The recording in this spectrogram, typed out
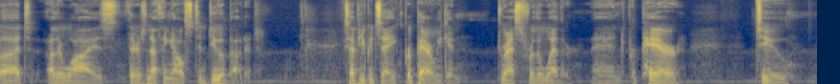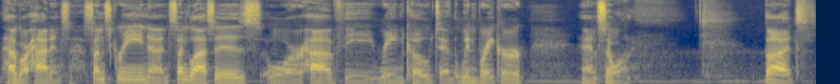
but otherwise there's nothing else to do about it. Except you could say, prepare. We can dress for the weather and prepare to have our hat and sunscreen and sunglasses or have the raincoat and the windbreaker and so on. But,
